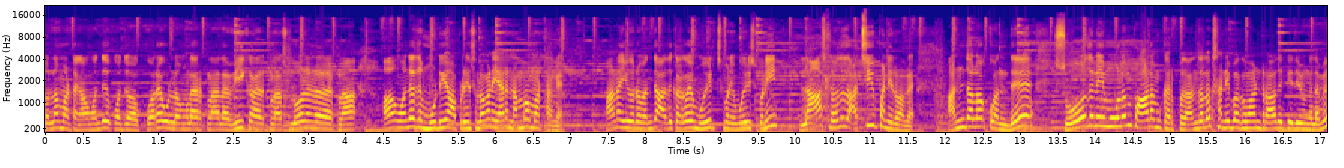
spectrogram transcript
சொல்ல மாட்டாங்க. அவங்க வந்து கொஞ்சம் குறை உள்ளவங்களா இருக்கலாம் இல்லை வீக்காக இருக்கலாம் ஸ்லோலனாக இருக்கலாம். அவங்க வந்து அது முடியும் அப்படின்னு சொல்லுவாங்க. ஆனால் யாரும் நம்ப மாட்டாங்க. ஆனால் இவர் வந்து அதுக்காகவே முயற்சி பண்ணி முயற்சி பண்ணி லாஸ்ட்டில் வந்து அதை அச்சீவ் பண்ணிடுவாங்க. அந்த அளவுக்கு வந்து சோதனை மூலம் பாடம் கற்பது. அந்த அளவுக்கு சனி பகவான் ராதுகேது இவங்க எல்லாமே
